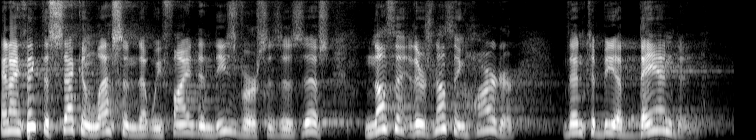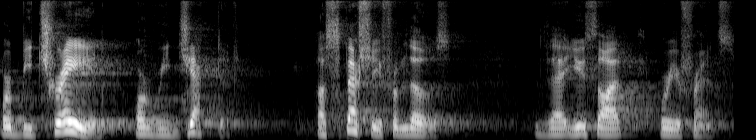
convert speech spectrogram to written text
And I think the second lesson that we find in these verses is this nothing, there's nothing harder than to be abandoned or betrayed or rejected, especially from those that you thought were your friends.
